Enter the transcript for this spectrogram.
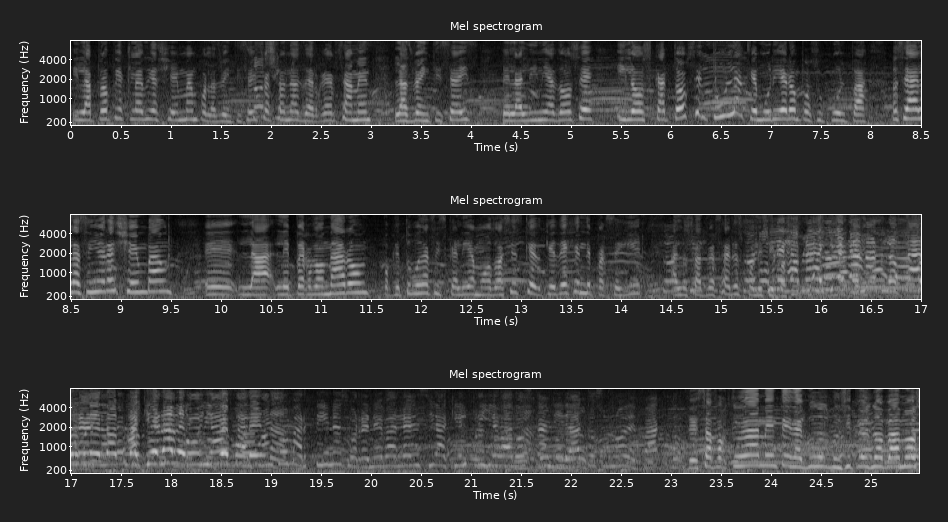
y la propia Claudia Sheinbaum por las 26 personas de Repsamen, las 26 de la línea 12 y los 14 en Tula que murieron por su culpa. O sea, la señora Sheinbaum eh, la, le perdonaron porque tuvo una fiscalía a modo. Así es que, que dejen de perseguir a los adversarios políticos. La playera más local, la playera de Alfonso Martínez o René Valencia. Aquí el PRI lleva dos candidatos, uno de facto. Desafortunadamente en algunos municipios no vamos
